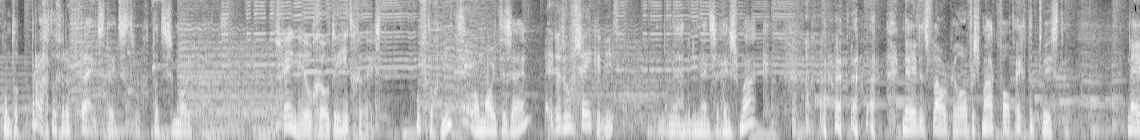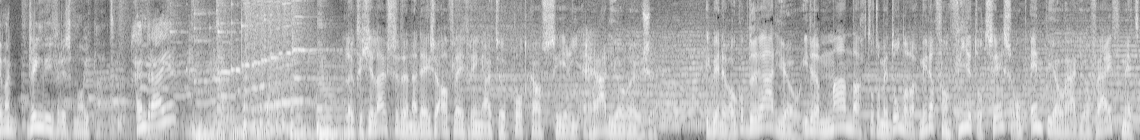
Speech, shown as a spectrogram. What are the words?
komt dat prachtige refrein steeds terug. Dat is een mooie plaat. is geen heel grote hit geweest. Hoeft toch niet om mooi te zijn? Nee, dat hoeft zeker niet. Dan hebben de mensen geen smaak. nee, dat is flauwekul. Over smaak valt echt te twisten. Nee, maar Dreamweaver is een mooie plaat. Ga je hem draaien? Leuk dat je luisterde naar deze aflevering uit de podcastserie Radio Reuzen. Ik ben er ook op de radio. Iedere maandag tot en met donderdagmiddag van 4 tot 6 op NPO Radio 5 met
